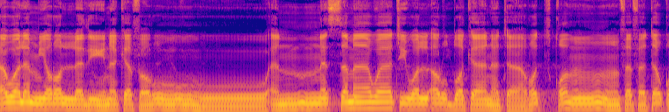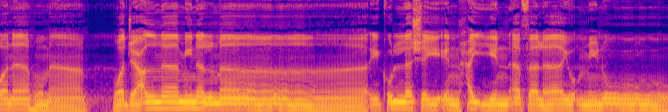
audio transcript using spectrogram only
أولم ير الذين كفروا أن السماوات والأرض كانتا رتقا ففتقناهما؟ وجعلنا من الماء كل شيء حي أفلا يؤمنون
